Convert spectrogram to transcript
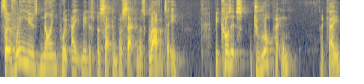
So if we use 9.8 meters per second per second as gravity, because it's dropping, okay,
